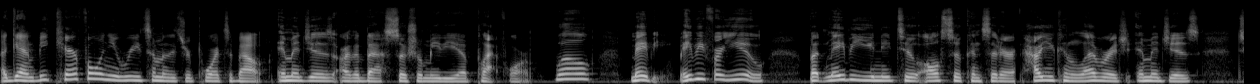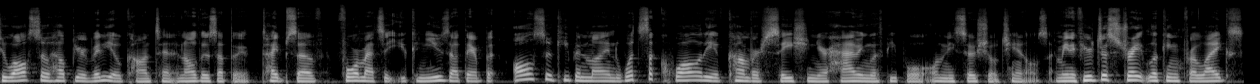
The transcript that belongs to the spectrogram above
again be careful when you read some of these reports about images are the best social media platform. Well maybe maybe for you but maybe you need to also consider how you can leverage images to also help your video content and all those other types of formats that you can use out there. But also keep in mind what's the quality of conversation you're having with people on these social channels. I mean, if you're just straight looking for likes,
